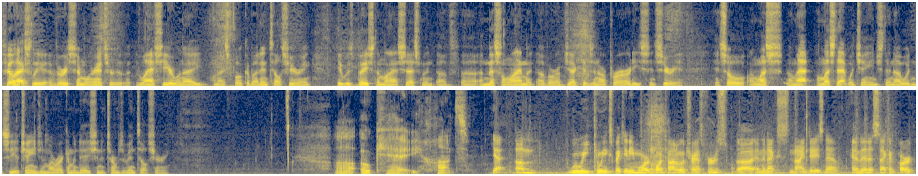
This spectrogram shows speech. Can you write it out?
Phil, actually, a very similar answer. Last year, when I, when I spoke about intel sharing, it was based on my assessment of uh, a misalignment of our objectives and our priorities in Syria. And so unless, on that, unless that would change, then I wouldn't see a change in my recommendation in terms of intel sharing. Uh, okay, Hans. Yeah, um, will we, can we expect any more Guantanamo transfers uh, in the next nine days now? And then a second part,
